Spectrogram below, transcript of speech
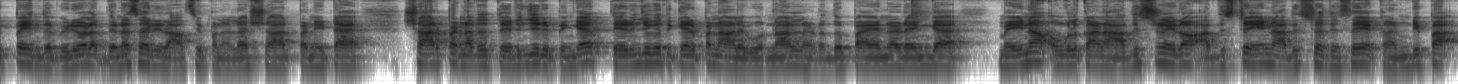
இப்போ இந்த வீடியோவில் தினசரி ராசி பலனில் ஷேர் பண்ணிட்டேன். ஷேர் பண்ணதை தெரிஞ்சிருப்பீங்க. தெரிஞ்சுக்கிறதுக்கேற்ப நாளை ஒரு நாள் நடந்து பயனடைங்க. மெயினாக உங்களுக்கான அதிர்ஷ்ட நிறம் அதிர்ஷ்ட எண் அதிர்ஷ்ட திசையை கண்டிப்பாக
